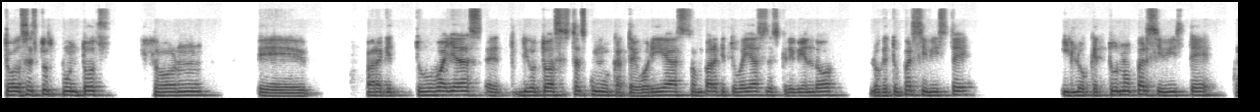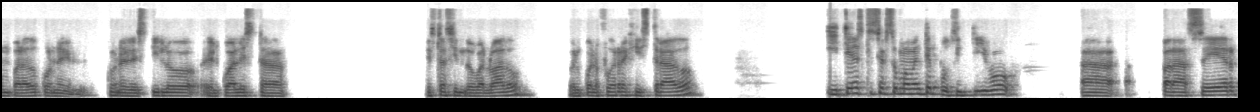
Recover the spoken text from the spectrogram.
todos estos puntos son eh, para que tú vayas, eh, digo, todas estas como categorías son para que tú vayas describiendo lo que tú percibiste y lo que tú no percibiste comparado con el, con el estilo el cual está, está siendo evaluado o el cual fue registrado. Y tienes que ser sumamente positivo ah, para hacer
